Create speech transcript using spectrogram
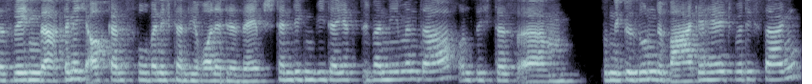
deswegen da bin ich auch ganz froh, wenn ich dann die Rolle der Selbstständigen wieder jetzt übernehmen darf und sich das ähm, so eine gesunde Waage hält, würde ich sagen.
